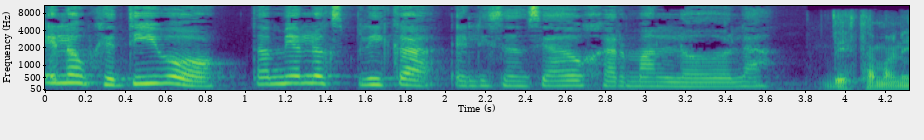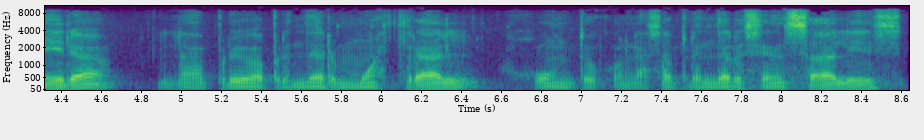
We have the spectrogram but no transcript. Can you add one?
El objetivo también lo explica el licenciado Germán Lódola. De esta manera, la prueba Aprender muestral, junto con las Aprender censales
